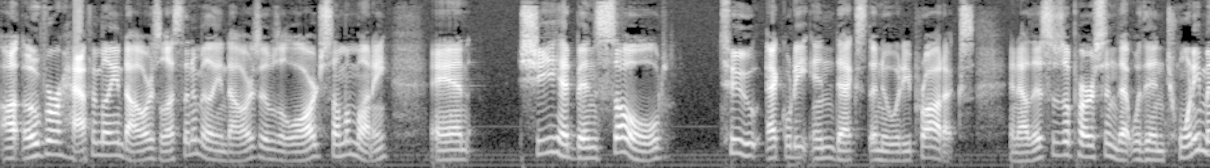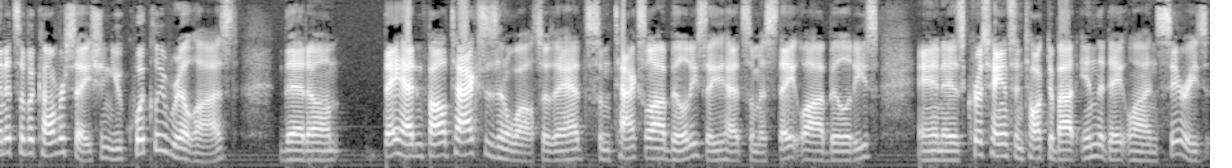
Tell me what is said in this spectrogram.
uh, over half a million dollars, less than a million dollars. It was a large sum of money, and she had been sold two equity indexed annuity products. And now, this is a person that within 20 minutes of a conversation, you quickly realized that um, they hadn't filed taxes in a while, so they had some tax liabilities, they had some estate liabilities, and as Chris Hansen talked about in the Dateline series,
